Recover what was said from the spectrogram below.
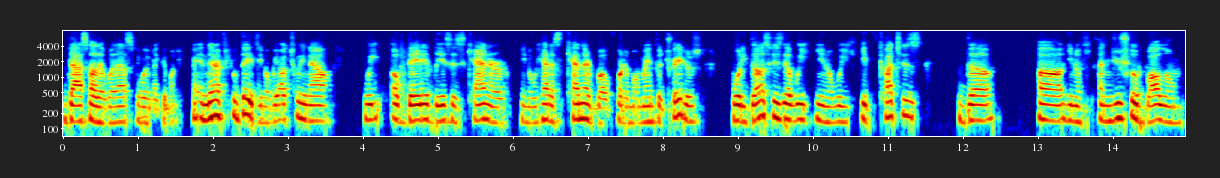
that's how they well, that's how we make the money. And there are a few days, you know, we actually now we updated this scanner. You know, we had a scanner, but for the momentum traders, what it does is that we, you know, we it catches the, uh, you know, unusual volume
